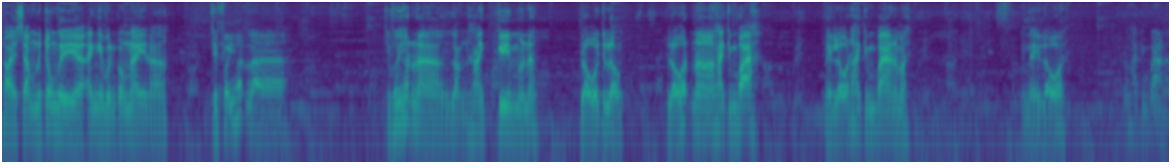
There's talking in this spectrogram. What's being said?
Rồi, xong, nói chung thì à, anh em vần con này là chi phí hết là, chi phí hết là gần hai kim nè. Lỗ chứ lộn lỗ hết à, hai kim ba. Này, lỗ hết hai kim ba nè mày. Này lỗ rồi. Lỗ hai kim ba nè.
